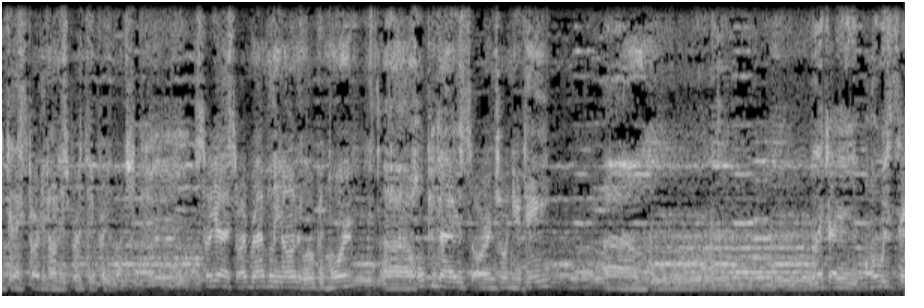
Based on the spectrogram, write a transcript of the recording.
because I started on his birthday pretty much. So yeah, so I'm rambling on a little bit more. Uh, hope you guys are enjoying your day. Um, like I always say,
